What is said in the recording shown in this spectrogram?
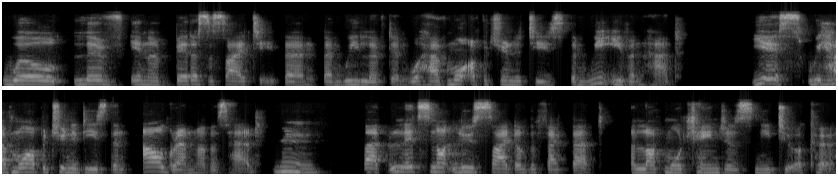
will live in a better society than, than we lived in, will have more opportunities than we even had. Yes, we have more opportunities than our grandmothers had, mm. but let's not lose sight of the fact that a lot more changes need to occur.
